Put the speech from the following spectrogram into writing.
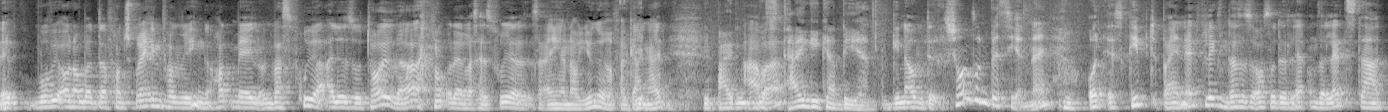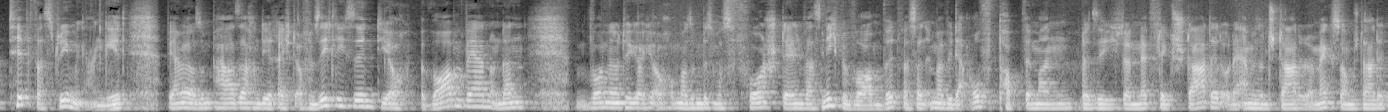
Ne, wo wir auch noch mal davon sprechen, von wegen Hotmail und was früher alles so toll war, oder was heißt früher, das ist eigentlich noch jüngere Vergangenheit. Wir beiden Aber- Nostalgiker-Bären. Genau, schon so ein bisschen. Ne? Und es gibt bei Netflix, und das ist auch so der, unser letzter Tipp, was Streaming angeht, wir haben ja so ein paar Sachen, die recht offensichtlich sind, die auch beworben werden. Und dann wollen wir natürlich euch auch immer so ein bisschen was vorstellen, was nicht beworben wird, was dann immer wieder aufpoppt, wenn man plötzlich dann Netflix startet oder Amazon startet oder Maxdome startet,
